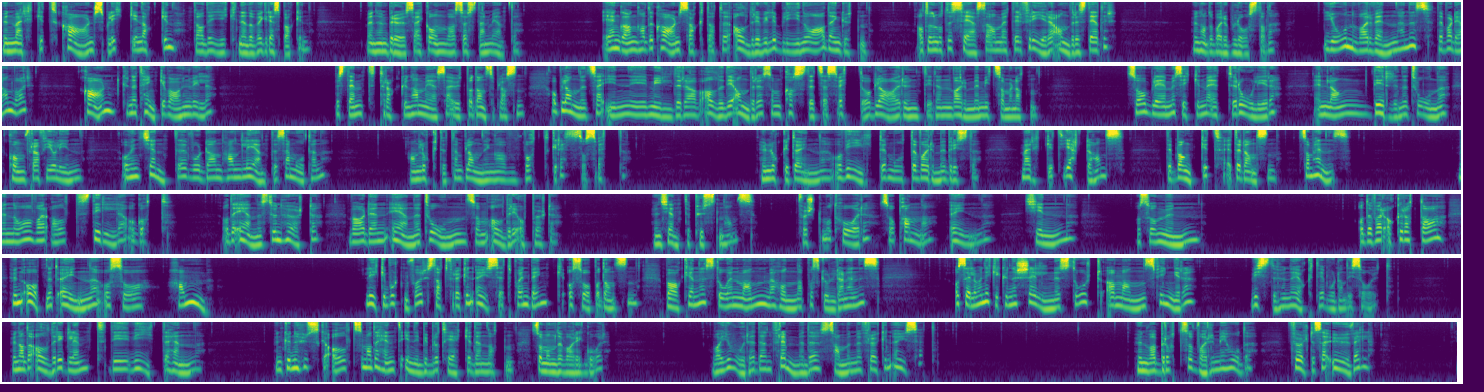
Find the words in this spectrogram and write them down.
Hun merket Karens blikk i nakken da de gikk nedover gressbakken, men hun brød seg ikke om hva søsteren mente. En gang hadde Karen sagt at det aldri ville bli noe av den gutten, at hun måtte se seg om etter friere andre steder. Hun hadde bare blåst av det. Jon var vennen hennes, det var det han var. Karen kunne tenke hva hun ville. Bestemt trakk hun ham med seg ut på danseplassen og blandet seg inn i mylderet av alle de andre som kastet seg svette og glade rundt i den varme midtsommernatten. Så ble musikken med ett roligere, en lang, dirrende tone kom fra fiolinen, og hun kjente hvordan han lente seg mot henne. Han luktet en blanding av vått gress og svette. Hun lukket øynene og hvilte mot det varme brystet, merket hjertet hans, det banket etter dansen, som hennes. Men nå var alt stille og godt, og det eneste hun hørte, var den ene tonen som aldri opphørte. Hun kjente pusten hans, først mot håret, så panna, øynene, kinnene, og så munnen. Og det var akkurat da hun åpnet øynene og så ham. Like bortenfor satt frøken Øyseth på en benk og så på dansen, bak henne sto en mann med hånda på skulderen hennes, og selv om hun ikke kunne skjelne stort av mannens fingre, visste hun nøyaktig hvordan de så ut. Hun hadde aldri glemt de hvite hendene. Hun kunne huske alt som hadde hendt inne i biblioteket den natten, som om det var i går. Hva gjorde den fremmede sammen med frøken Øyseth? Hun var brått så varm i hodet følte seg uvel.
